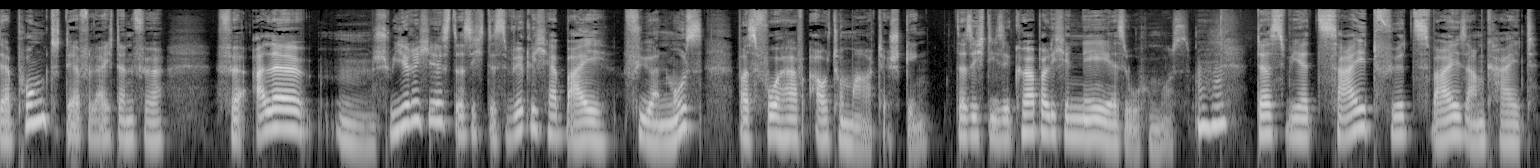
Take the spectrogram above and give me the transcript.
der Punkt, der vielleicht dann für, für alle mh, hm, schwierig ist, dass ich das wirklich herbeiführen muss, was vorher automatisch ging. Dass ich diese körperliche Nähe suchen muss. Mhm. Dass wir Zeit für Zweisamkeit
